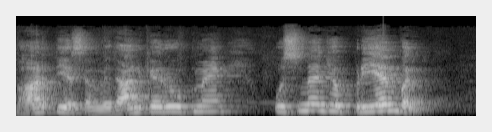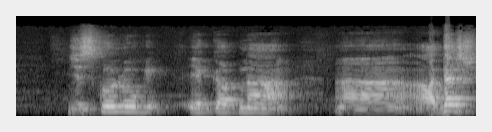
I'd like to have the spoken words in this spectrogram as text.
भारतीय संविधान के रूप में, उसमें जो प्रियम्बल जिसको लोग एक अपना आदर्श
